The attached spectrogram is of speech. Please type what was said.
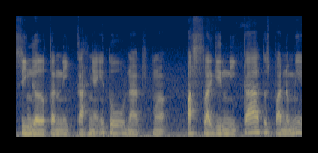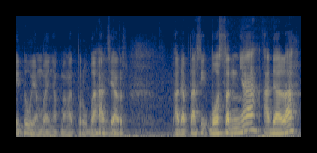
single ke nikahnya itu. Nah, pas lagi nikah terus pandemi itu yang banyak banget perubahan sih harus adaptasi. Bosennya adalah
